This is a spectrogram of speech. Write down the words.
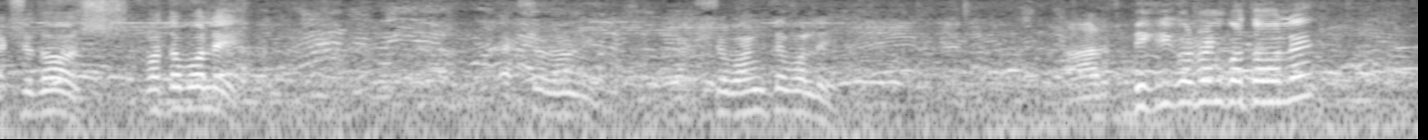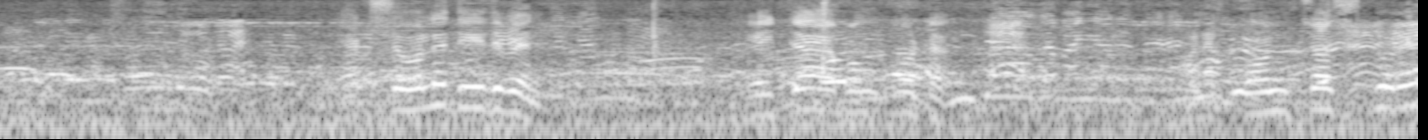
একশো দশ। কত বলে? একশো ভাঙ। একশো ভাঙতে বলে। আর বিক্রি করবেন কত হলে? একশো হলে দিয়ে দেবেন। এইটা এবং ওটা। মানে পঞ্চাশ করে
